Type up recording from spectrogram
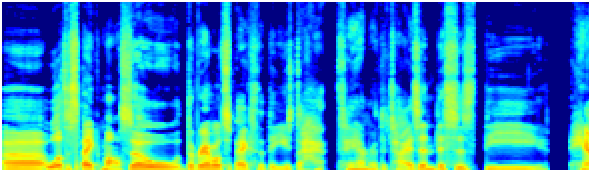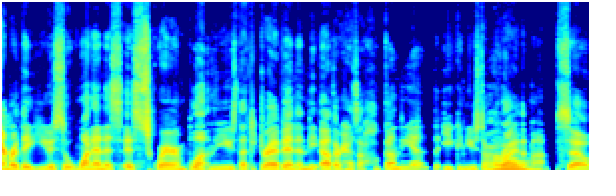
Uh, well, it's a spike maul. So the railroad spikes that they use to, ha- to hammer the ties in, this is the hammer they use. So one end is, is square and blunt, and you use that to drive in, and the other has a hook on the end that you can use to pry them Oh. up. So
